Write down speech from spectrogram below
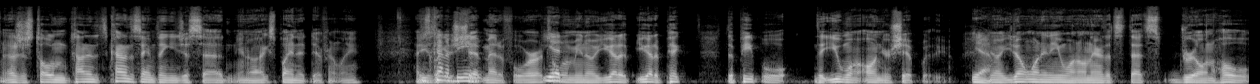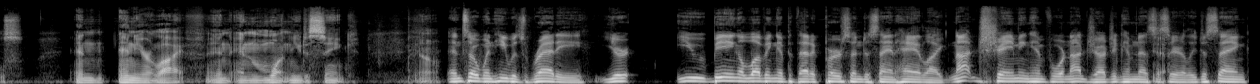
I just told him kind of, kind of the same thing you just said. You know, I explained it differently. I Just used like a being- ship metaphor. I told Yeah. him, you know, you gotta, you gotta pick the people that you want on your ship with you. Yeah. You know, you don't want anyone on there that's, that's drilling holes in, in your life and, and wanting you to sink. You know, And so when he was ready, you're you being a loving, empathetic person, just saying, hey, like not shaming him for it, not judging him necessarily, just saying,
